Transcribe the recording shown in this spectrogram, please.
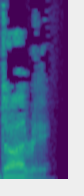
Diary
